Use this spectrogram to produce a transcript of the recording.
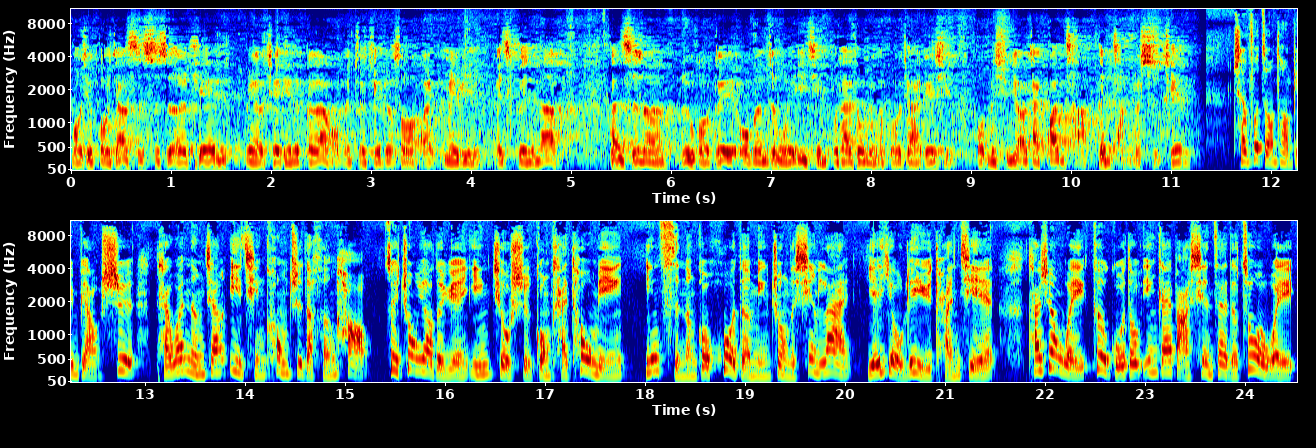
某些国家是四十二天没有确定的个案，我们就觉得说，哎，maybe it's good enough。”但是呢，如果对我们认为疫情不太透明的国家，也许我们需要再观察更长的时间。陈副总统并表示，台湾能将疫情控制得很好，最重要的原因就是公开透明。因此，能够获得民众的信赖，也有利于团结。他认为，各国都应该把现在的作为、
